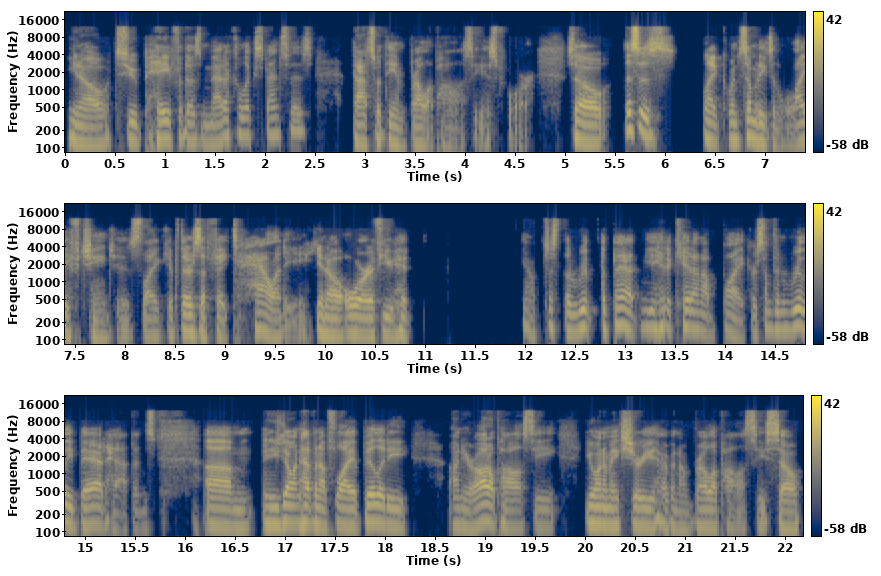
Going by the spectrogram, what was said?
you know, to pay for those medical expenses, that's what the umbrella policy is for. So this is like when somebody's life changes, like if there's a fatality, you know, or if you hit, you know, just the the bad, you hit a kid on a bike or something really bad happens, um, and you don't have enough liability on your auto policy, you want to make sure you have an umbrella policy. So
